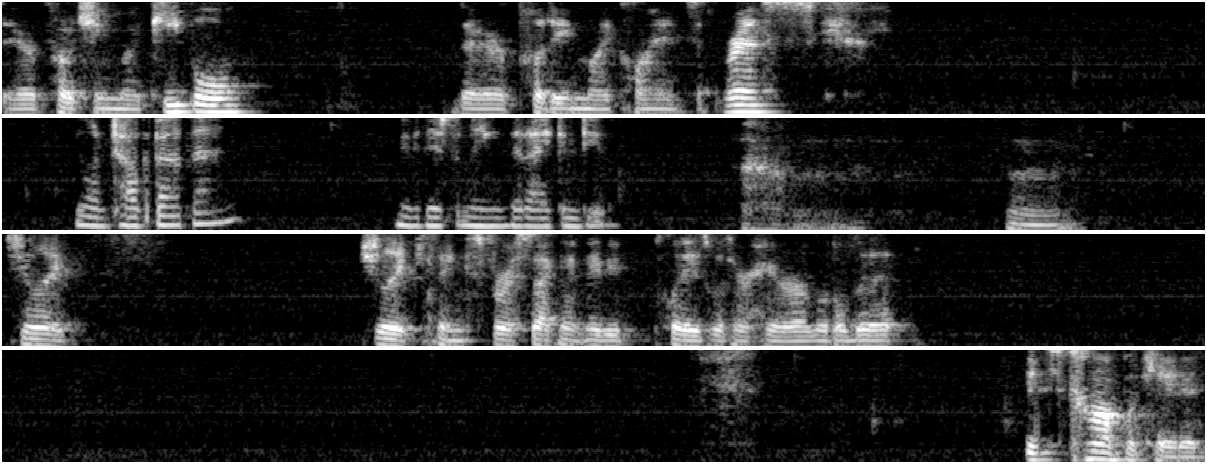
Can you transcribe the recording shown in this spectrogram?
They're poaching my people. They're putting my clients at risk. You want to talk about that? Maybe there's something that I can do. Um, hmm. She like she like thinks for a second, maybe plays with her hair a little bit. It's complicated.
